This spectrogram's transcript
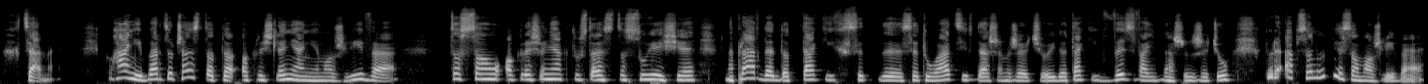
chcemy. Kochani, bardzo często to określenia niemożliwe to są określenia, które stosuje się naprawdę do takich sytuacji w naszym życiu i do takich wyzwań w naszym życiu, które absolutnie są możliwe.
